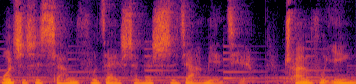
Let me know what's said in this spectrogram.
我只是降服在神的十架面前，传福音，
